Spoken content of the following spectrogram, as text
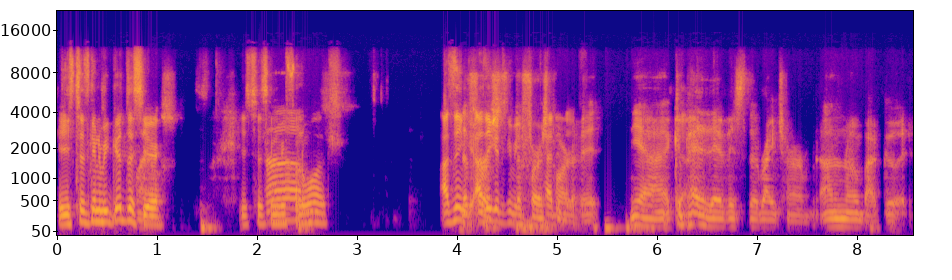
East is gonna be good this year. finals. East is gonna be fun to Um, watch. I think the I think it's gonna be the first part of it. Yeah, competitive is the right term. I don't know about good.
